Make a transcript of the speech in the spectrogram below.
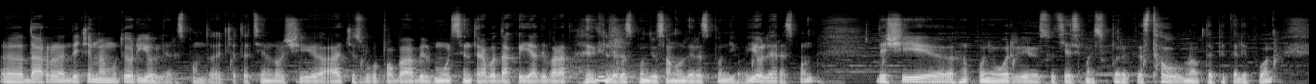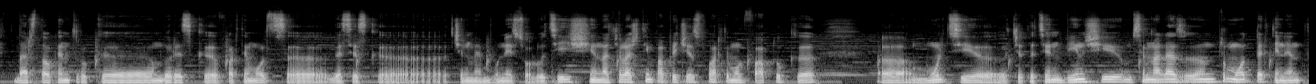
Uh, dar de cel mai multe ori eu le răspund cetățenilor și acest lucru probabil mulți se întreabă dacă e adevărat că le răspund eu sau nu le răspund eu. Eu le răspund, deși uh, uneori soția se mai supără că stau noapte pe telefon, dar stau pentru că îmi doresc foarte mult să găsesc uh, cele mai bune soluții și în același timp apreciez foarte mult faptul că mulți cetățeni vin și îmi semnalează într-un mod pertinent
